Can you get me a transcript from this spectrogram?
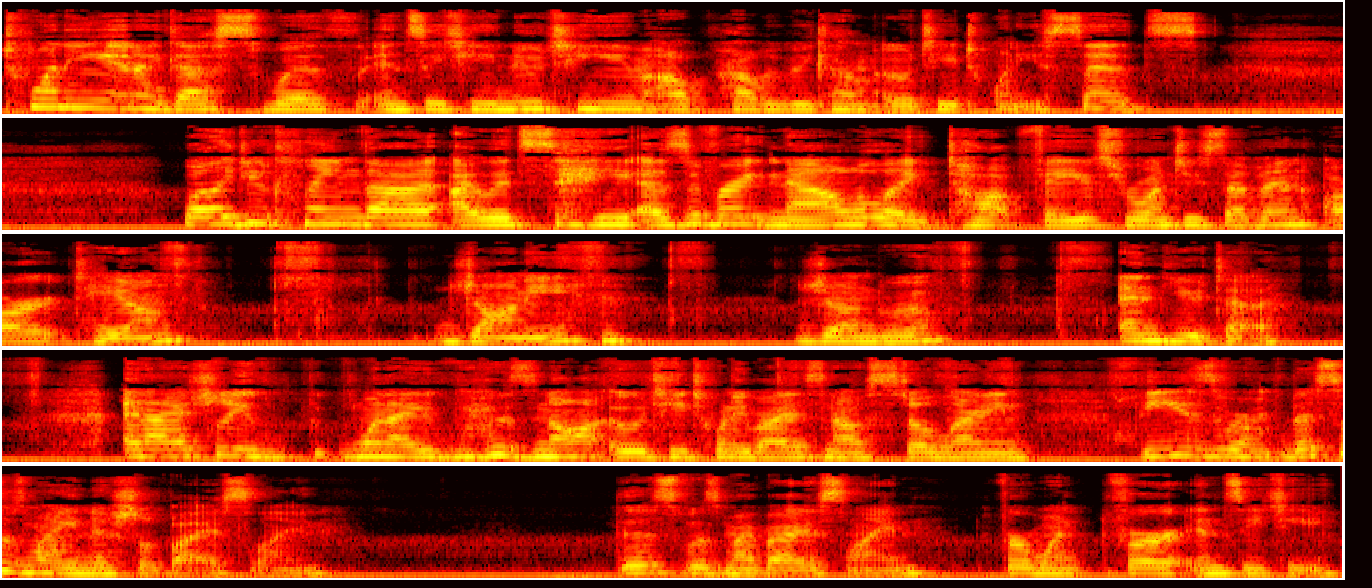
20, and I guess with NCT New Team, I'll probably become OT 26. while I do claim that, I would say as of right now, like top faves for 127 are Taeyong, Johnny, Jungwoo, and Yuta. And I actually, when I was not OT 20 bias and I was still learning, these were, this was my initial bias line. This was my bias line for one, for NCT.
